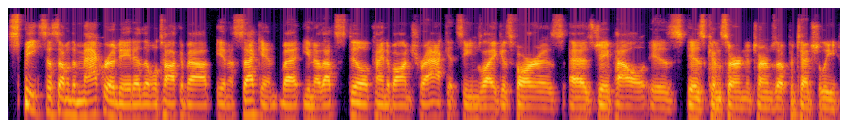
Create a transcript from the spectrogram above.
speaks to some of the macro data that we'll talk about in a second but you know that's still kind of on track it seems like as far as as jay powell is is concerned in terms of potentially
